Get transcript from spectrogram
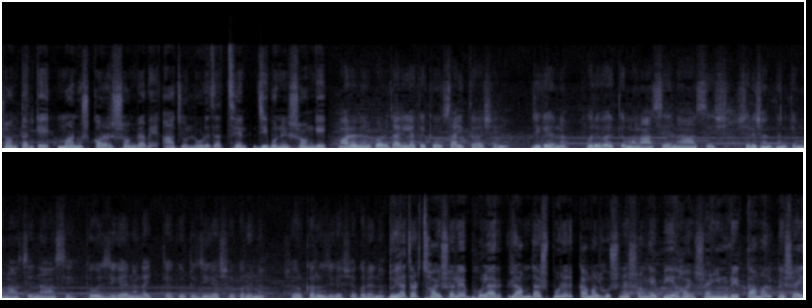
সন্তানকে মানুষ করার সংগ্রামে আজও লড়ে যাচ্ছেন জীবনের সঙ্গে। মরণের পর জাইল্লাকে কেউ চাইতে আসে না, জিগে না। পরিবার কেমন আছে, না আছে, ছেলে সন্তান কেমন আছে, না আছে, কেউ জিগায় না ডাইকা কেউ জিজ্ঞাসা করে না। সরকারও জিজ্ঞাসা করে না। দুই সালে ভোলার রামদাসপুরের কামাল হোসেনের সঙ্গে বিয়ে হয় শাহিনুরের। কামাল পেশায়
